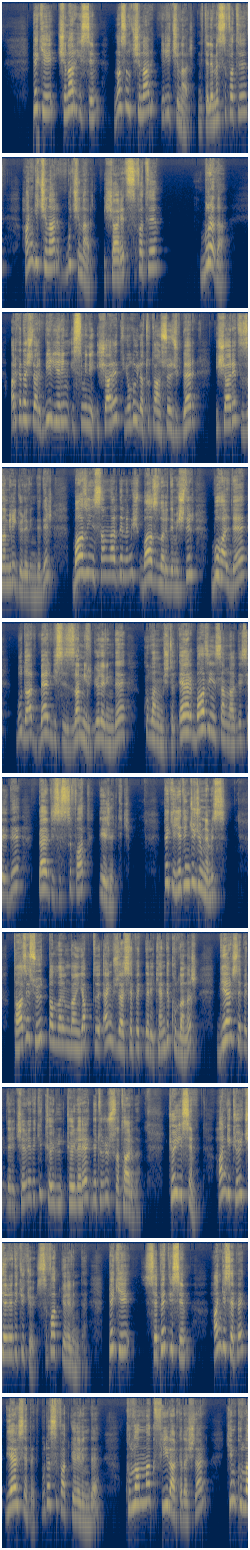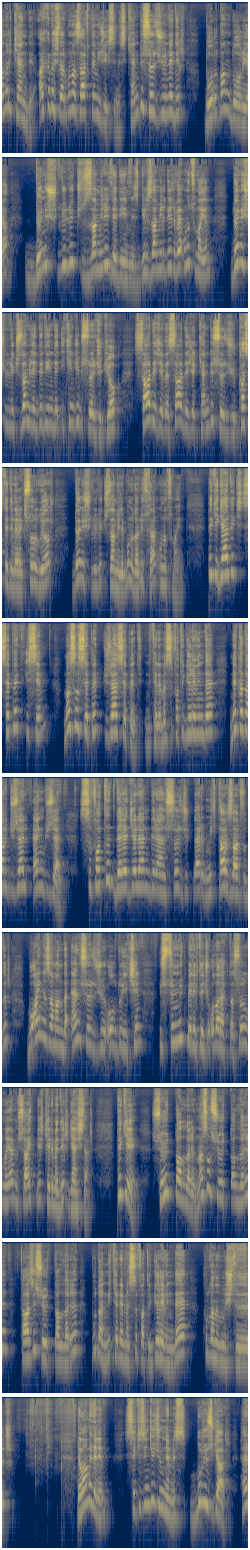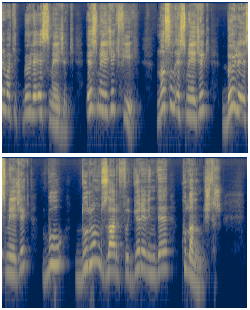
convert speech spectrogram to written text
Peki çınar isim nasıl çınar? İri çınar. Niteleme sıfatı. Hangi çınar? Bu çınar. İşaret sıfatı. Burada arkadaşlar bir yerin ismini işaret yoluyla tutan sözcükler işaret zamiri görevindedir. Bazı insanlar dememiş, bazıları demiştir. Bu halde bu da belgisiz zamir görevinde kullanılmıştır. Eğer bazı insanlar deseydi belgisiz sıfat diyecektik. Peki yedinci cümlemiz taze söğüt dallarından yaptığı en güzel sepetleri kendi kullanır. Diğer sepetleri çevredeki köy, köylere götürür satardı. Köy isim. Hangi köy? Çevredeki köy. Sıfat görevinde. Peki sepet isim. Hangi sepet? Diğer sepet. Bu da sıfat görevinde. Kullanmak fiil arkadaşlar. Kim kullanır? Kendi. Arkadaşlar buna zarf demeyeceksiniz. Kendi sözcüğü nedir? Doğrudan doğruya dönüşlülük zamiri dediğimiz bir zamirdir ve unutmayın Dönüşlülük zamiri dediğinde ikinci bir sözcük yok. Sadece ve sadece kendi sözcüğü kastedilerek soruluyor. Dönüşlülük zamiri. Bunu da lütfen unutmayın. Peki geldik sepet isim. Nasıl sepet? Güzel sepet. Niteleme sıfatı görevinde. Ne kadar güzel? En güzel. Sıfatı derecelendiren sözcükler miktar zarfıdır. Bu aynı zamanda en sözcüğü olduğu için üstünlük belirteci olarak da sorulmaya müsait bir kelimedir gençler. Peki söğüt dalları nasıl söğüt dalları? Taze söğüt dalları bu da niteleme sıfatı görevinde kullanılmıştır. Devam edelim. Sekizinci cümlemiz bu rüzgar her vakit böyle esmeyecek. Esmeyecek fiil. Nasıl esmeyecek? Böyle esmeyecek. Bu durum zarfı görevinde kullanılmıştır.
